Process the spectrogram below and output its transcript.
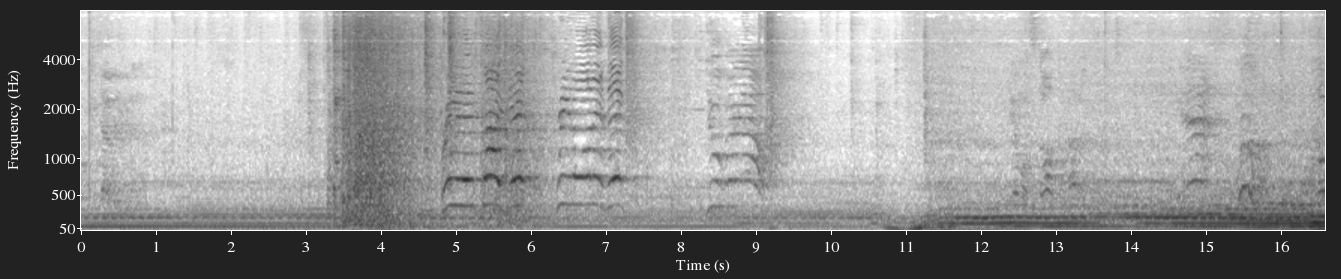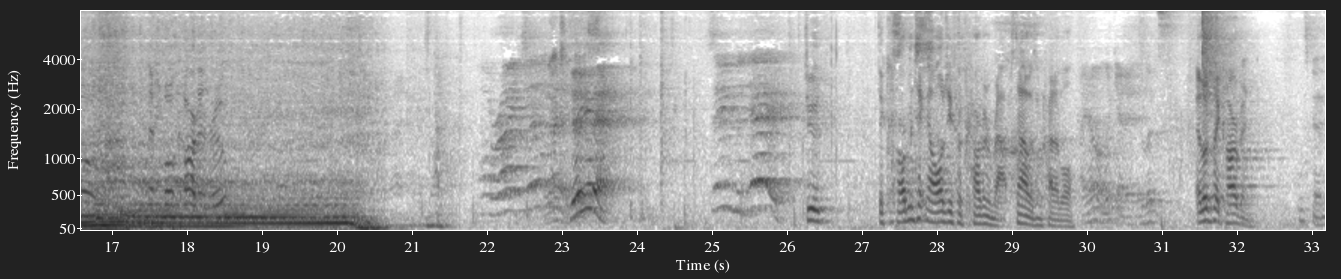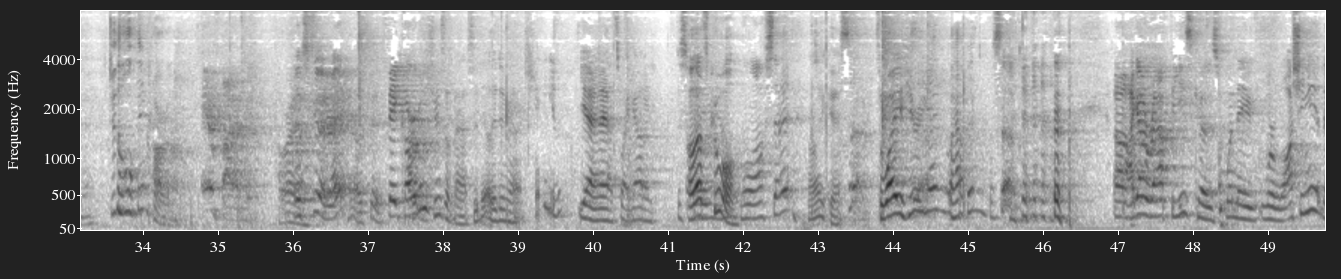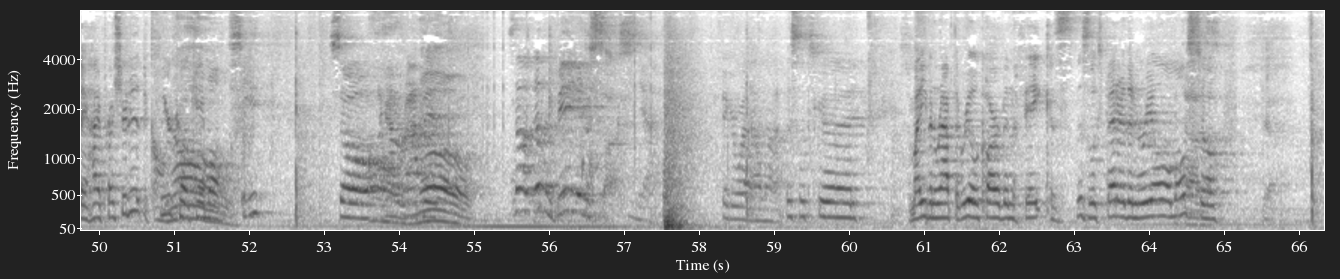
Carbon technology for carbon wraps, that was incredible. I know, look at it. It looks. It looks like carbon. That's good, man. Do the whole thing carbon. Air fire. All right. Looks good, right? That's good. Fake carbon? Shoes don't match. See, they do match. Yeah, yeah, that's why I got them. Just Oh, that's fade, cool. Little offset. I like it. What's up? So why are you here again? What happened? What's up? uh, I gotta wrap these because when they were washing it, they high pressured it. The clear coat came off. See? So I gotta wrap it. Oh. It's not nothing big. It just sucks. Yeah. Figure why the hell not. This looks good. I might even wrap the real carbon, the fake, because this looks better than real almost. So yeah.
